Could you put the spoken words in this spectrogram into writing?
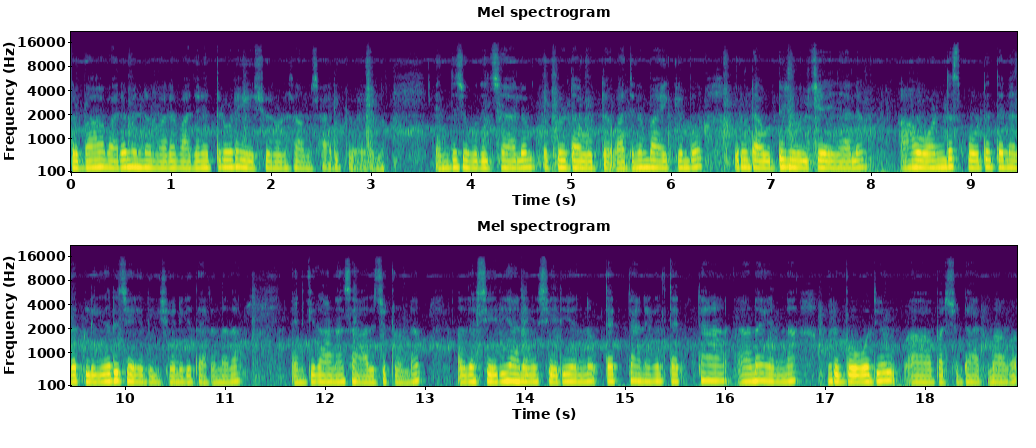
കൃപാവരം എന്ന പോലെ വചനത്തിലൂടെ യേശുവിനോട് സംസാരിക്കുമായിരുന്നു. എന്ത് ചോദിച്ചാലും ഇപ്പോൾ ഡൗട്ട് വചനം വായിക്കുമ്പോൾ ഒരു ഡൗട്ട് ചോദിച്ചു കഴിഞ്ഞാൽ ആ ഓൺ ദ സ്പോട്ടിൽ തന്നെ അത് ക്ലിയർ ചെയ്ത് ഈശോ എനിക്ക് തരുന്നത്. എനിക്ക് കാണാൻ സാധിച്ചിട്ടുണ്ട്. അത് ശരിയാണെങ്കിൽ ശരിയെന്നും തെറ്റാണെങ്കിൽ തെറ്റാണ് എന്ന ഒരു ബോധ്യം പരിശുദ്ധാത്മാവ്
